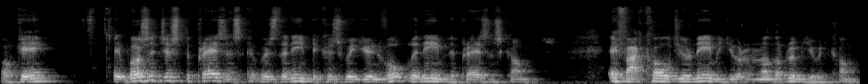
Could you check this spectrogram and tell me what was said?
Okay? It wasn't just the presence, it was the name, because when you invoke the name, the presence comes. If I called your name and you were in another room, you would come.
